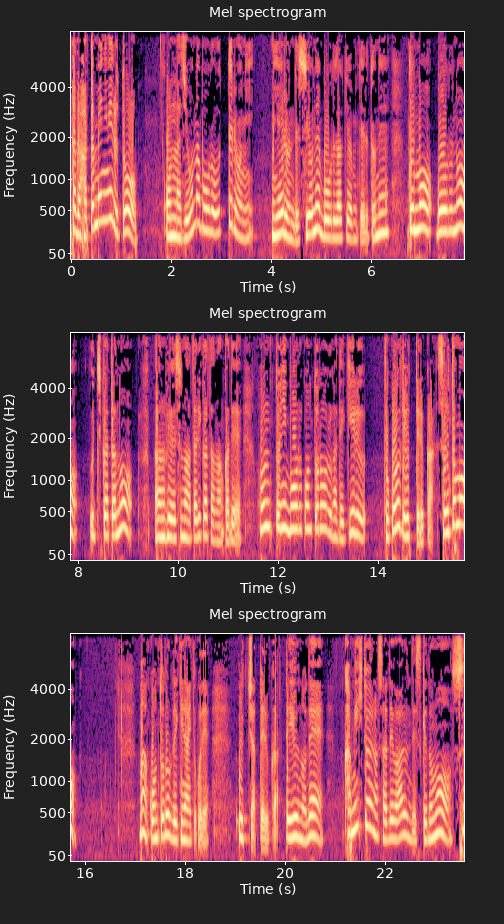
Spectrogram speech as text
ただ、はために見ると、同じようなボールを打ってるように見えるんですよね、ボールだけを見てるとね。でも、ボールの打ち方の、あの、フェースの当たり方なんかで、本当にボールコントロールができるところで打ってるか、それとも、まあ、コントロールできないところで打っちゃってるかっていうので、紙一重の差ではあるんですけども、ス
